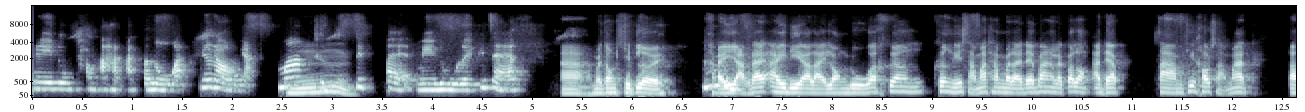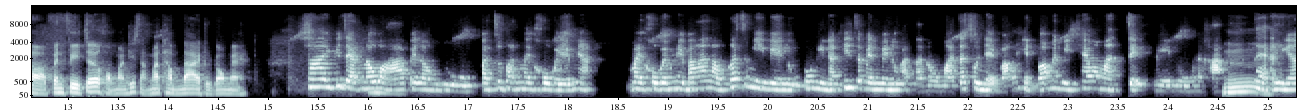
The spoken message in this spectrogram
เมนูทำอาหารอัตโนมัติให้เราเนี่ยมากถึงอืมสิบแปดเมนูเลยพี่แจ๊คอ่า ไม่ต้องคิดเลย ใครอยากได้ไอเดียอะไรลองดูว่าเครื่องเครื่องนี้สามารถทำอะไรได้บ้าง แล้วก็ลอง adapt ตามที่เขาสามารถเอ่อเป็น feature ของมันที่สามารถทำได้ถูกต้องไหมใช่พี่แจ็คนวะไปลองดูปัจจุบันไมโครเวฟเนี่ยไมโครเวฟในบ้านเราก็จะมีเมนูพวกนี้นะที่จะเป็นเมนูอัตโนมัติแต่ส่วนใหญ่บ้างเห็นว่ามันมีแค่ประมาณเจ็ดเมนูนะคะอืมแต่อันเนี้ย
